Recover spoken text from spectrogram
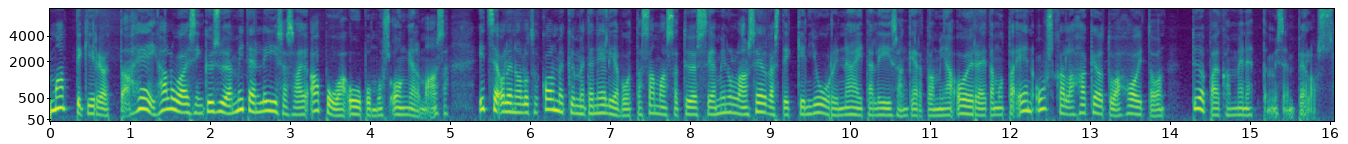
Matti kirjoittaa, hei, haluaisin kysyä, miten Liisa sai apua uupumusongelmaansa. Itse olen ollut 34 vuotta samassa työssä ja minulla on selvästikin juuri näitä Liisan kertomia oireita, mutta en uskalla hakeutua hoitoon työpaikan menettämisen pelossa.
